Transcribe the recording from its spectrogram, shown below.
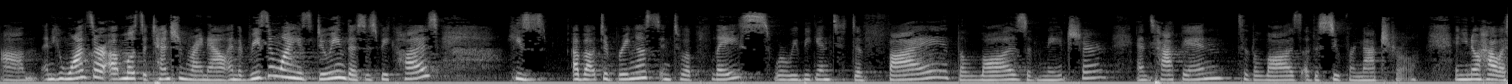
Um, and he wants our utmost attention right now. And the reason why he's doing this is because he's about to bring us into a place where we begin to defy the laws of nature and tap in to the laws of the supernatural. And you know how a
